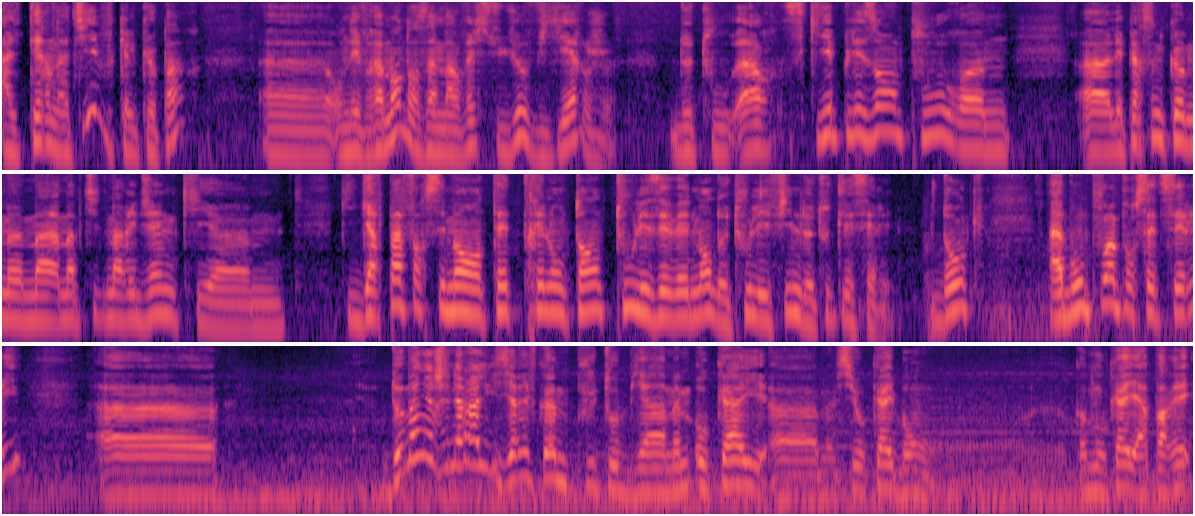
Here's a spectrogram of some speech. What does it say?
alternative quelque part. Euh, on est vraiment dans un Marvel Studio vierge de tout. Alors, ce qui est plaisant pour les personnes comme ma, ma petite Mary Jane qui qui gardent pas forcément en tête très longtemps tous les événements de tous les films, de toutes les séries. Donc, un bon point pour cette série. Euh, de manière générale, ils y arrivent quand même plutôt bien. Même Okai, euh, même si Okai, bon, comme Okai apparaît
